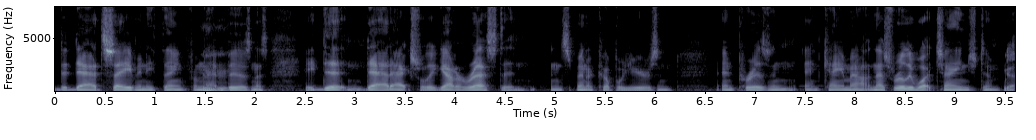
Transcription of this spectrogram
did dad save anything from Mm-hmm. that business he didn't dad actually got arrested and spent a couple years in in prison and came out and that's really what changed him Yeah.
